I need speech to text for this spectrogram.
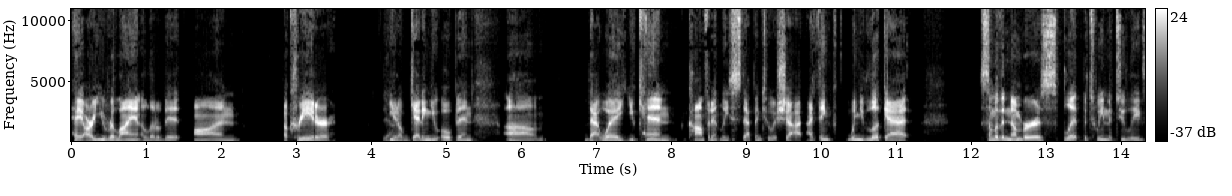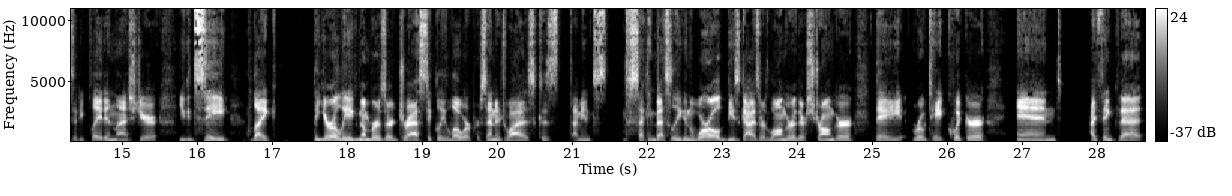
hey, are you reliant a little bit on a creator, yeah. you know, getting you open? Um, that way you can confidently step into a shot. I think when you look at some of the numbers split between the two leagues that he played in last year, you could see like the EuroLeague numbers are drastically lower percentage wise because I mean it's the second best league in the world. These guys are longer, they're stronger, they rotate quicker, and I think that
